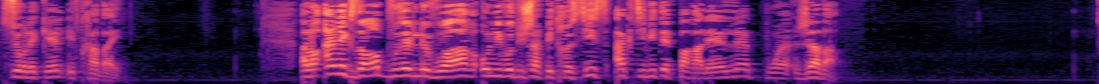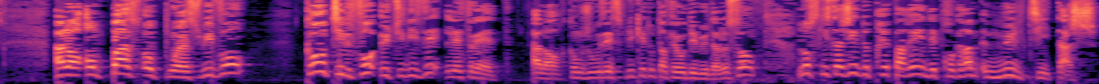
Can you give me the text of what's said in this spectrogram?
sur lesquelles ils travaillent. Alors, un exemple, vous allez le voir au niveau du chapitre 6, activité parallèle.java. Alors, on passe au point suivant, quand il faut utiliser les threads. Alors, comme je vous ai expliqué tout à fait au début de la leçon, lorsqu'il s'agit de préparer des programmes multitâches,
